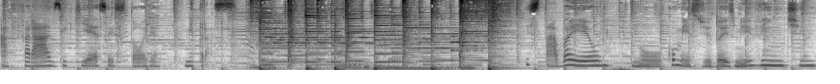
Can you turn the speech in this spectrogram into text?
a frase que essa história me traz. Estava eu no começo de 2020,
